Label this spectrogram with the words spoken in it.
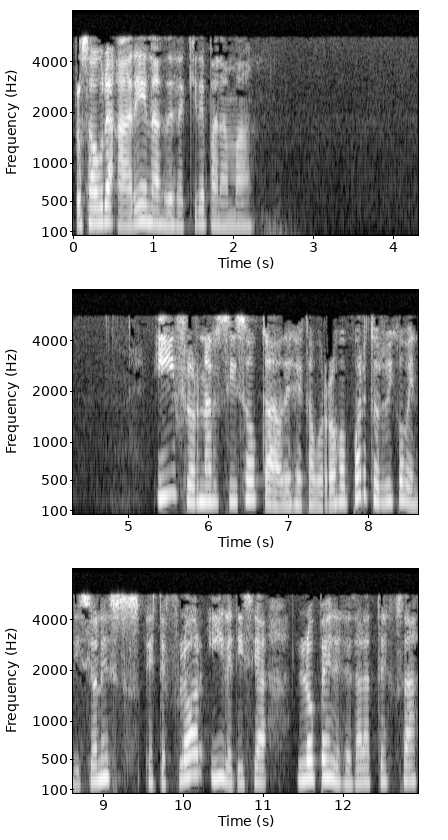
Rosaura Arenas desde aquí de Panamá. Y Flor Narciso desde Cabo Rojo, Puerto Rico, bendiciones, este Flor y Leticia López desde Dallas, Texas.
